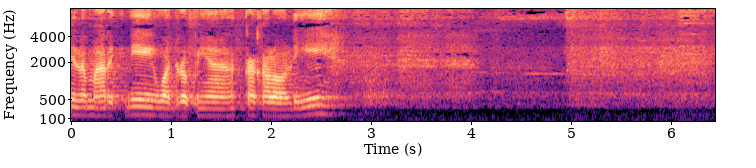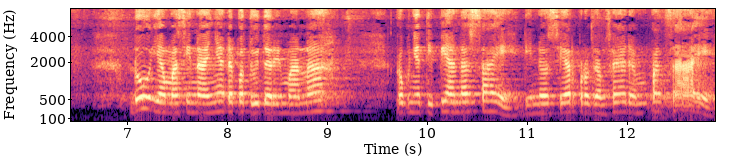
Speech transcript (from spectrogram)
Ini lemari ini wardrobe-nya kakak Loli Duh, yang masih nanya dapat duit dari mana? Gak punya TV Anda saya. Di Indosiar program saya ada empat saya.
